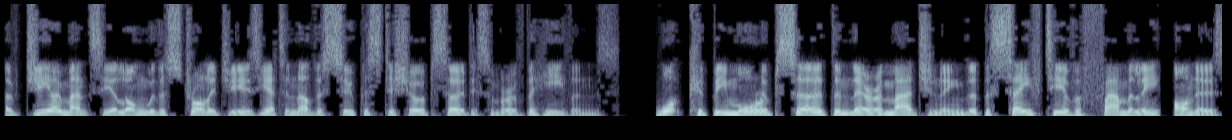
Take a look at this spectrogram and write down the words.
of geomancy along with astrology as yet another superstitio absurdissima of the heathens. What could be more absurd than their imagining that the safety of a family, honors,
